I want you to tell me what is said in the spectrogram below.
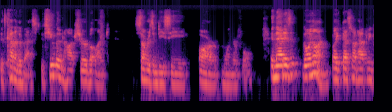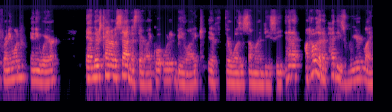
it's kind of the best. It's humid and hot, sure, but like summers in DC are wonderful. And that isn't going on. Like that's not happening for anyone anywhere. And there's kind of a sadness there. Like, what would it be like if there was a summer in DC? And then I, on top of that, I've had these weird, like,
